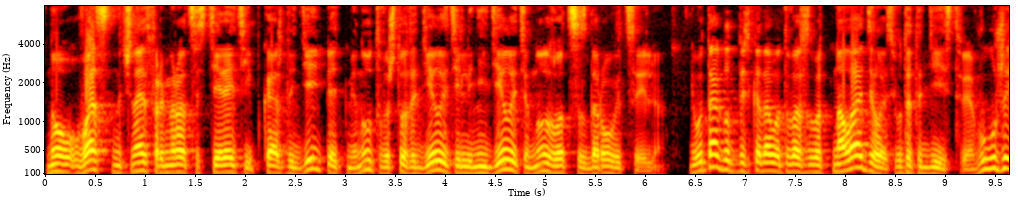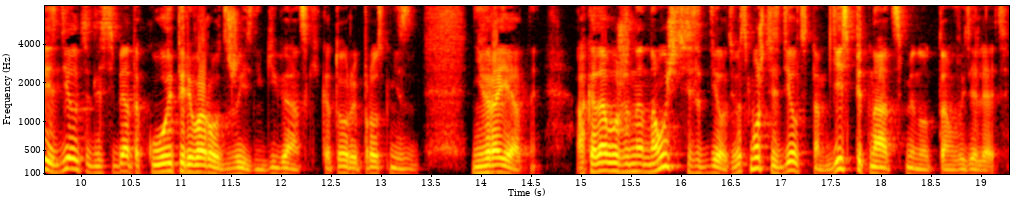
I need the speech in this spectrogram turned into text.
но у вас начинает формироваться стереотип. Каждый день 5 минут вы что-то делаете или не делаете, но вот со здоровой целью. И вот так вот, то есть, когда вот у вас вот наладилось вот это действие, вы уже сделаете для себя такой переворот в жизни гигантский, который просто невероятный. А когда вы уже научитесь это делать, вы сможете сделать там 10-15 минут там выделять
